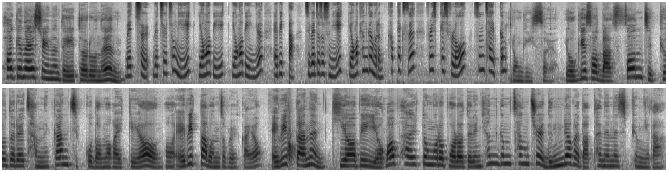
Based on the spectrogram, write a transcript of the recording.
확인할 수 있는 데이터로는 매출, 매출 총이익, 영업이익, 영업이익률, EBITDA, 지배주주 순이익, 영업 현금흐름, CAPEX, cash flow, 순차입금 이런 게 있어요. 여기서 낯선 지표들을 잠깐 짚고 넘어갈게요. 어, EBITDA 먼저 볼까요? EBITDA는 기업이 영업 활동으로 벌어들인 현금 창출 능력을 나타내는 지표입니다.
